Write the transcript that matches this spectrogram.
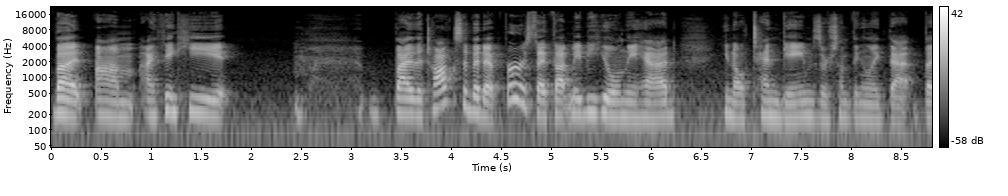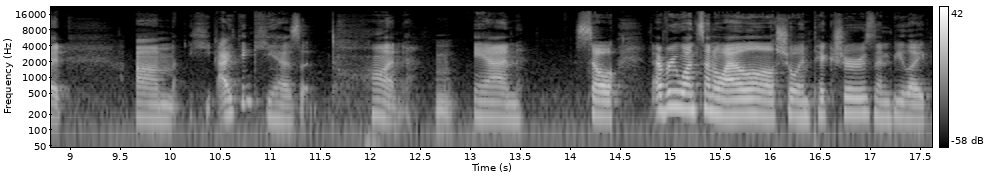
But um, I think he, by the talks of it at first, I thought maybe he only had, you know, 10 games or something like that. But um, he, I think he has a ton. And so every once in a while, I'll show him pictures and be like,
